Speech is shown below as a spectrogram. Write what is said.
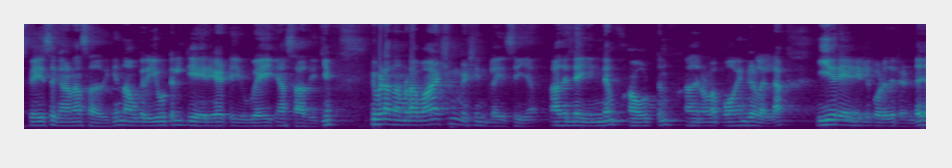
സ്പേസ് കാണാൻ സാധിക്കും. നമുക്കൊരു യൂട്ടിലിറ്റി ഏരിയ ആയിട്ട് ഉപയോഗിക്കാൻ സാധിക്കും. ഇവിടെ നമ്മുടെ വാഷിംഗ് മെഷീൻ പ്ലേസ് ചെയ്യാം. അതിന്റെ ഇന്നും ഔട്ടും അതിനുള്ള പോയിന്റുകളെല്ലാം ഈ ഒരു ഏരിയയിൽ കൊടുത്തിട്ടുണ്ട്.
